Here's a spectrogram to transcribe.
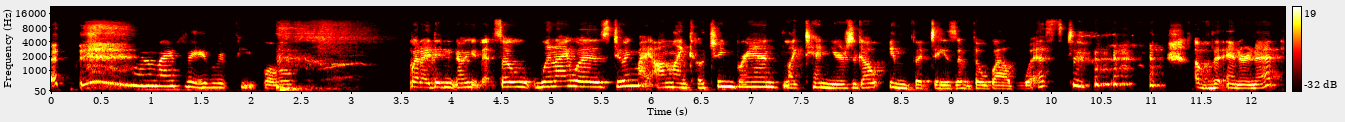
One of my favorite people but I didn't know you did. So when I was doing my online coaching brand like 10 years ago in the days of the wild west of the internet,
